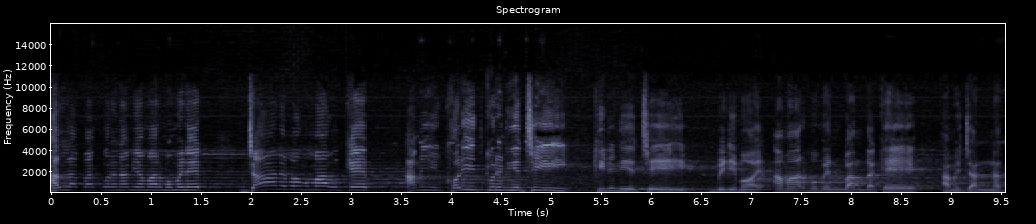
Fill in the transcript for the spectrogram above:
আল্লাহ পাক বলেন আমি আমার মোমেনের জান এবং মালকে আমি খরিদ করে নিয়েছি কিনে নিয়েছি বিনিময় আমার মোমেন বান্দাকে আমি জান্নাত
